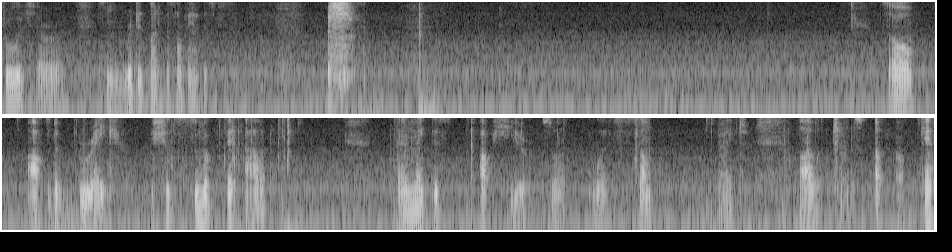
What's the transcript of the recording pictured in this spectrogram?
through if there is a rigid body or something like this. So after the break we should zoom a bit out and make this up here. So with some wait I will turn this up. Okay.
